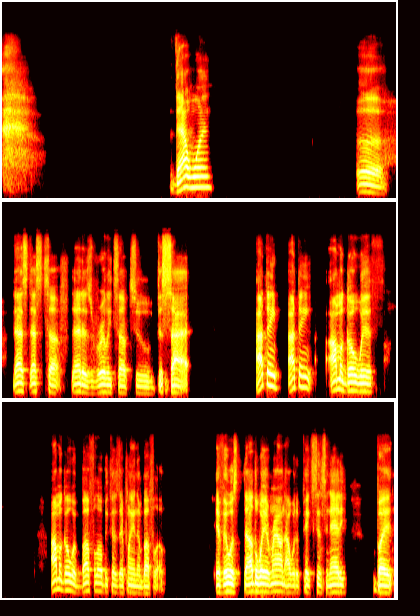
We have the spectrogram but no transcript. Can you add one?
that one uh that's that's tough. That is really tough to decide. I think I think I'm gonna go with I'm gonna go with Buffalo because they're playing in Buffalo. If it was the other way around, I would have picked Cincinnati, but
